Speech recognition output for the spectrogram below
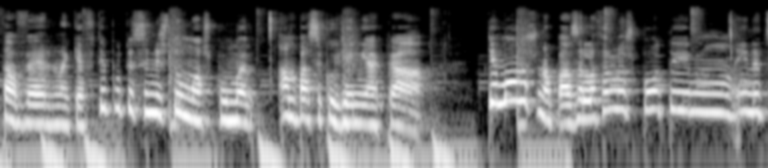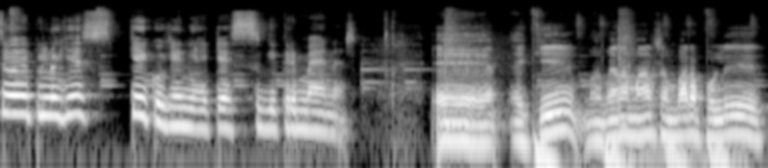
ταβέρνα και αυτή που τη συνιστούμε ας πούμε αν πας οικογενειακά και μόνος σου να πας, αλλά θέλω να σου πω ότι μ, είναι έτσι επιλογές και οικογενειακές συγκεκριμένες. Ε, εκεί με μένα μου άρεσαν πάρα πολύ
